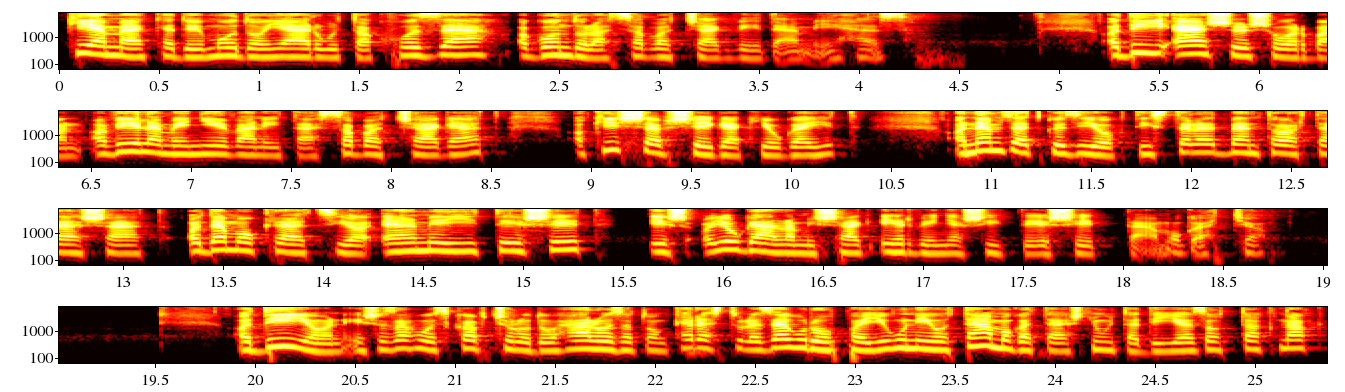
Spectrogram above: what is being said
kiemelkedő módon járultak hozzá a gondolatszabadság védelméhez. A díj elsősorban a véleménynyilvánítás szabadságát, a kisebbségek jogait, a nemzetközi jog tiszteletben tartását, a demokrácia elmélyítését és a jogállamiság érvényesítését támogatja. A díjon és az ahhoz kapcsolódó hálózaton keresztül az Európai Unió támogatást nyújt a díjazottaknak,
